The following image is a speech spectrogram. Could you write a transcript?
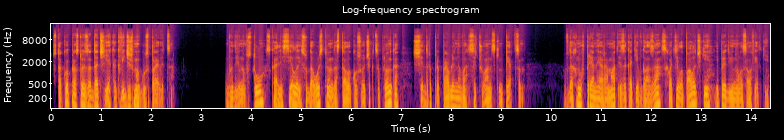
С такой простой задачей я, как видишь, могу справиться». Выдвинув стул, Скали села и с удовольствием достала кусочек цыпленка, щедро приправленного сычуанским перцем. Вдохнув пряный аромат и закатив глаза, схватила палочки и придвинула салфетки.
